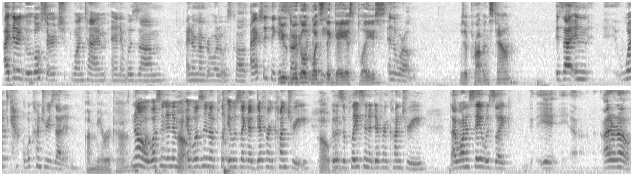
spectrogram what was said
I did a Google search one time and it was um I don't remember what it was called. I actually think it You googled what's the gayest place? in the world. Was it Provincetown, Is that in what what country is that in? America? No, it wasn't in a. Oh. It wasn't a. Pl- it was like a different country. Oh, It was a place in a different country. I want to say it was like, it, I don't know.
